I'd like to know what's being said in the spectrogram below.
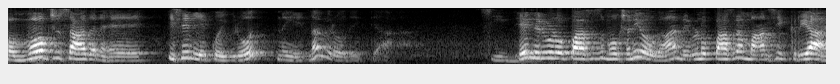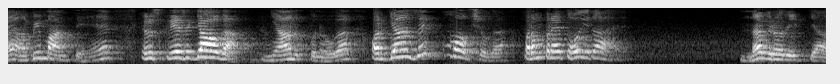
वह मोक्ष साधन है। इसीलिए कोई विरोध नहीं है, न विरोध सीधे निर्गुण उपासना से मोक्ष नहीं होगा निर्गुण उपासना मानसिक क्रिया है, हम भी मानते हैं उस क्रिया से क्या होगा? ज्ञान उत्पन्न होगा, और ज्ञान से मोक्ष होगा परंपरा तो हो ही रहा है। न विरोध इत्या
